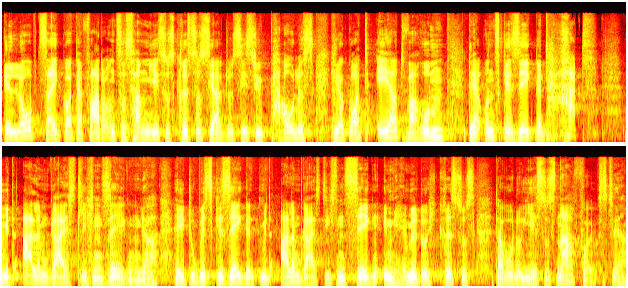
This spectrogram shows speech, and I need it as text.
Gelobt sei Gott, der Vater unseres Herrn Jesus Christus. Ja, du siehst, wie Paulus hier Gott ehrt. Warum? Der uns gesegnet hat mit allem geistlichen Segen. Ja, hey, du bist gesegnet mit allem geistlichen Segen im Himmel durch Christus, da wo du Jesus nachfolgst. Ja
